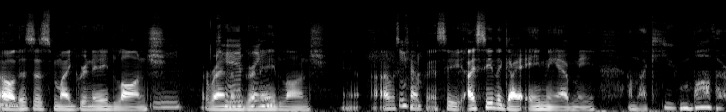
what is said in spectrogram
Oh, this is my grenade launch. Mm, A random Camping. grenade launch. Yeah, I was camping. see, I see the guy aiming at me. I'm like, you mother.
